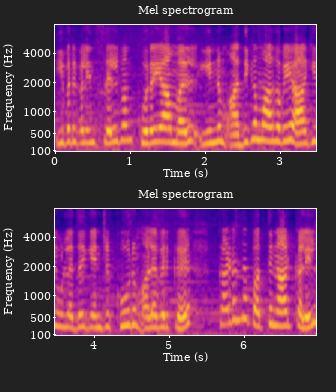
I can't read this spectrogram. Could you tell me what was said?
இவர்களின் செல்வம் குறையாமல் இன்னும் அதிகமாகவே ஆகியுள்ளது என்று கூறும் அளவிற்கு கடந்த பத்து நாட்களில்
